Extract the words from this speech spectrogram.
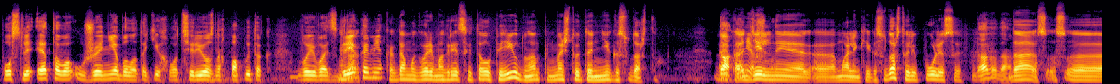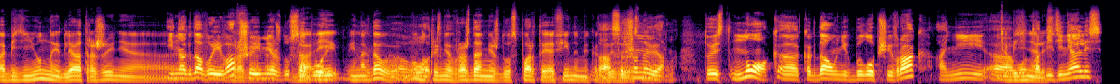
после этого уже не было таких вот серьезных попыток воевать с греками. да. Когда мы говорим о Греции того периода, надо понимать, что это не государство. Да, это конечно. отдельные э, маленькие государства или полисы, да, да, да. Да, с, с, э, объединенные для отражения Иногда воевавшие врага, между да. собой. Да, и иногда, ну, вот. например, вражда между Спартой и Афинами. Как да, бы совершенно верно. То есть, но э, когда у них был общий враг, они объединялись. Вот, объединялись,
